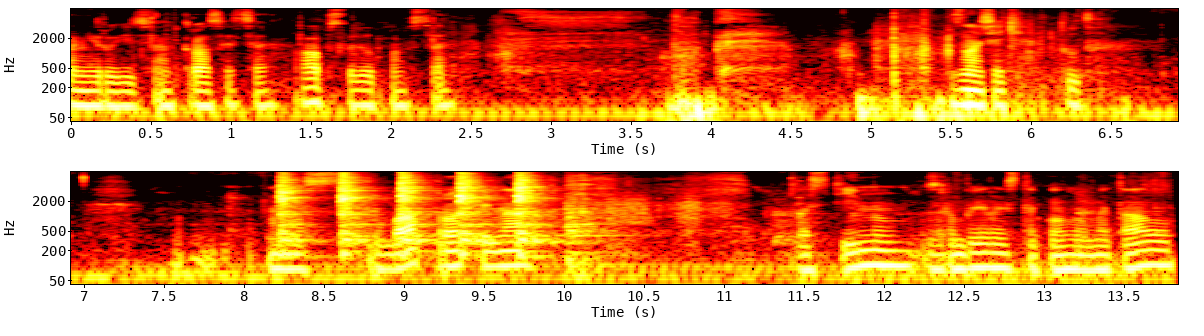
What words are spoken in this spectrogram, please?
планується, краситься, абсолютно все. Так. Значить, тут у нас труба профільна. Пластину зробили з такого металу.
